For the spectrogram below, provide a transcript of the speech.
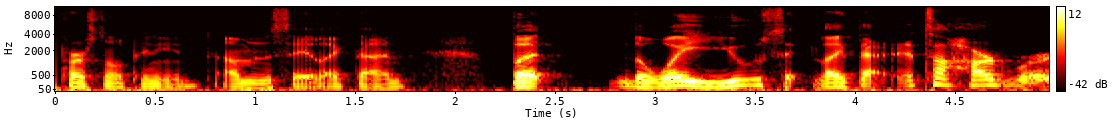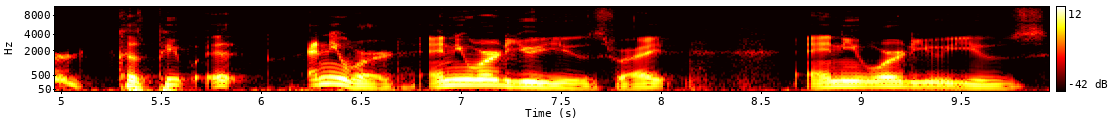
Personal opinion. I'm gonna say it like that, but the way you say like that, it's a hard word because people, it, any word, any word you use, right? Any word you use,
